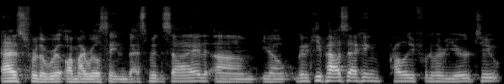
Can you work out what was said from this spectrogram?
as for the real on my real estate investment side, um, you know, we're gonna keep house hacking probably for another year or two,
